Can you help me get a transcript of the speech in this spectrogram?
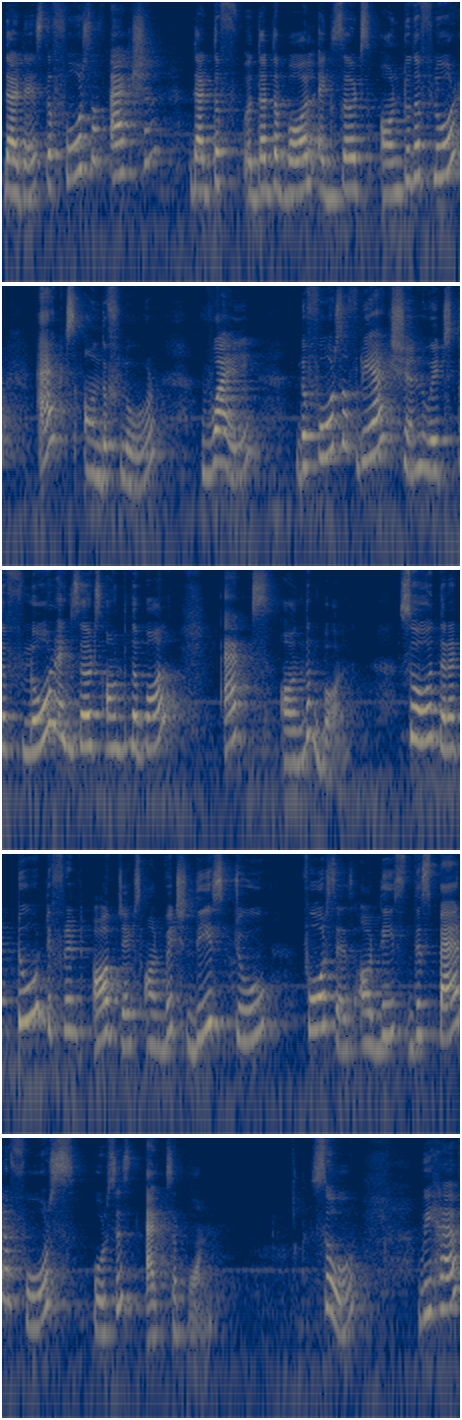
that is the force of action that the, that the ball exerts onto the floor acts on the floor while the force of reaction which the floor exerts onto the ball acts on the ball. So there are two different objects on which these two forces or these this pair of force forces acts upon. So we have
